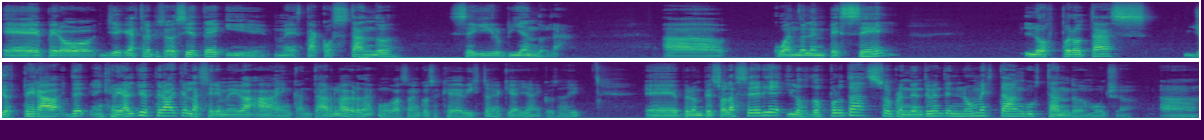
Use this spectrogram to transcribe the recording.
eh, pero llegué hasta el episodio 7 y me está costando seguir viéndola. Ah, cuando la empecé, los protas, yo esperaba, en general yo esperaba que la serie me iba a encantar, la verdad, como basado en cosas que he visto de aquí a allá y cosas así. Eh, pero empezó la serie y los dos protas sorprendentemente no me estaban gustando mucho. Uh,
